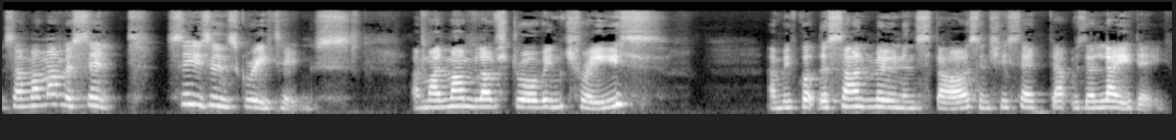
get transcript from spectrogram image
so my mum has sent season's greetings and my mum loves drawing trees. And we've got the sun, moon, and stars. And she said that was a lady,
